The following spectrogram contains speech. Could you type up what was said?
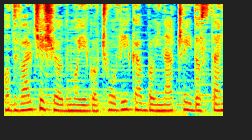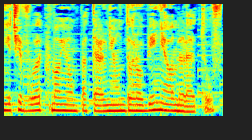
Odwalcie się od mojego człowieka bo inaczej dostaniecie w łeb moją patelnią do robienia omletów.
